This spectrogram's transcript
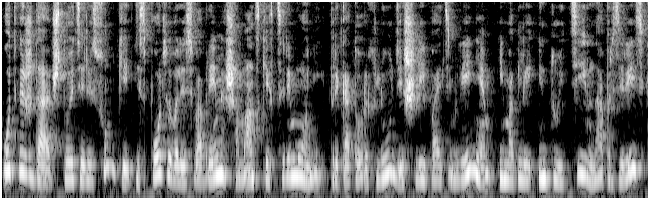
утверждают, что эти рисунки использовались во время шаманских церемоний, при которых люди шли по этим линиям и могли интуитивно определить,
